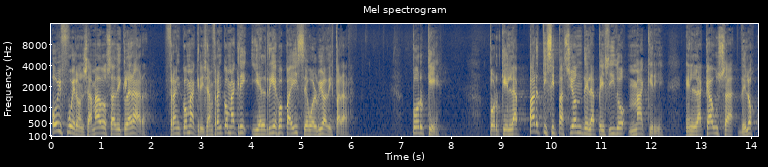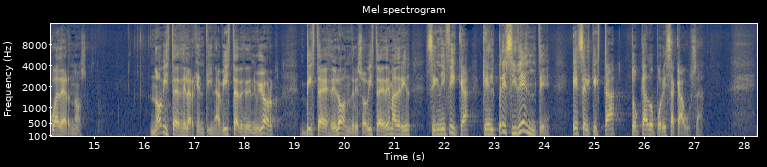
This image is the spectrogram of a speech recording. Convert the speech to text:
Hoy fueron llamados a declarar Franco Macri, Gianfranco Macri, y el riesgo país se volvió a disparar. ¿Por qué? Porque la participación del apellido Macri en la causa de los cuadernos, no vista desde la Argentina, vista desde New York, vista desde Londres o vista desde Madrid, significa que el presidente es el que está tocado por esa causa.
